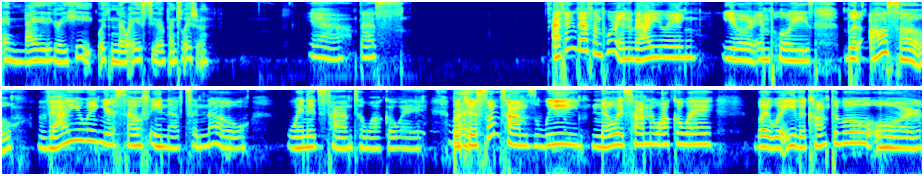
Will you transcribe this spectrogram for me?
in 90 degree heat with no AC or ventilation. Yeah, that's. I think that's important, valuing your employees, but also valuing yourself enough to know when it's time to walk away. Right. Because sometimes we know it's time to walk away, but we're either comfortable or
